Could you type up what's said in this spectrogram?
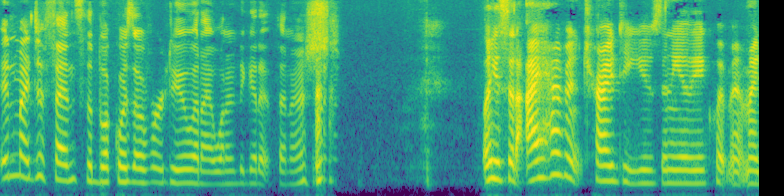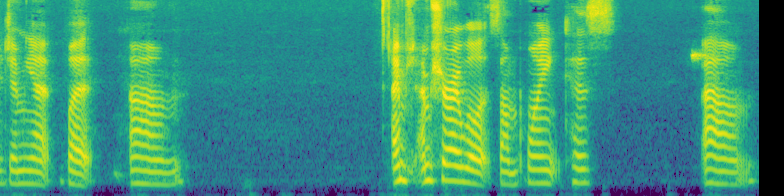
In my defense, the book was overdue and I wanted to get it finished like I said, I haven't tried to use any of the equipment in my gym yet, but um, I'm I'm sure I will at some point because um,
